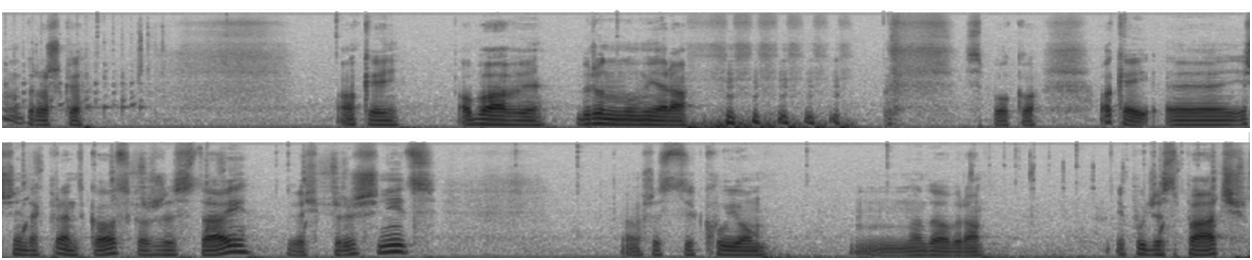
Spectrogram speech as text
No troszkę. Okej. Obawy. Bruno umiera. Spoko. Okej, e, jeszcze nie tak prędko. Skorzystaj. Weź prysznic. No, wszyscy kują. Mm, No dobra. I pójdzie spać.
